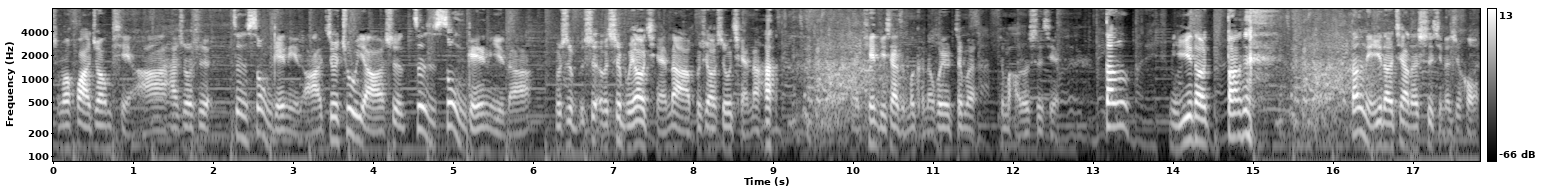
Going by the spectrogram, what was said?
什么化妆品啊，他说是赠送给你的啊，就注意啊，是赠送给你的，不是不是是不要钱的，不需要收钱的哈。天底下怎么可能会有这么这么好的事情？当你遇到当当你遇到这样的事情的时候，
